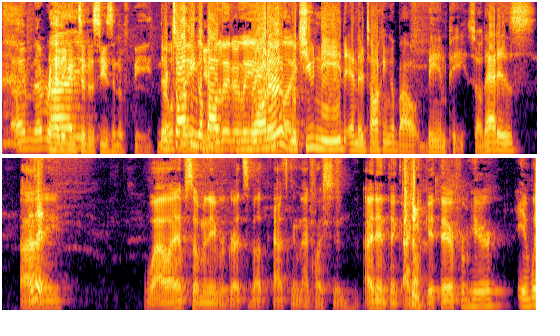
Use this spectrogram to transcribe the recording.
I'm never heading I- into the season of P. They're No, talking about Literally, water, like- which you need, and they're talking about BNP. So that is That's I, Wow, I have so many regrets about asking that question. I didn't think I could get there from here it. wa-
